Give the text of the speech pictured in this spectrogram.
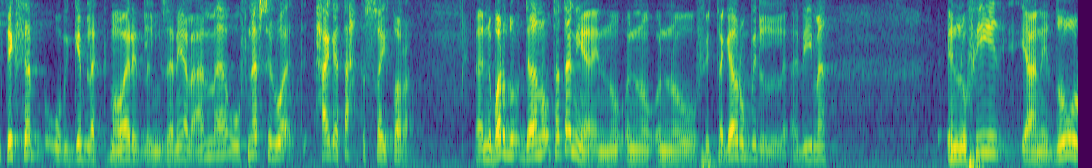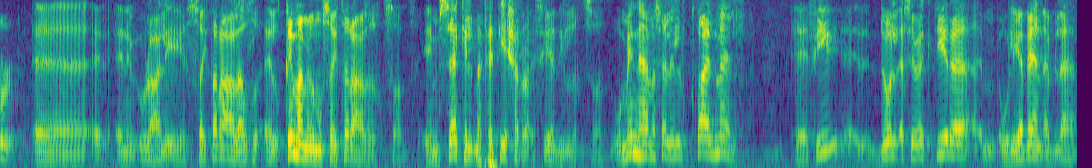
بتكسب وبتجيب لك موارد للميزانية العامة وفي نفس الوقت حاجة تحت السيطرة. لأن برضو ده نقطة تانية إنه إنه إنه في التجارب القديمة إنه في يعني دور آه يعني بيقولوا عليه إيه؟ السيطرة على ال- القمم المسيطرة على الاقتصاد إمساك المفاتيح الرئيسية دي للاقتصاد ومنها مثلا القطاع المال. آه، في دول آسيوية كتيرة واليابان قبلها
